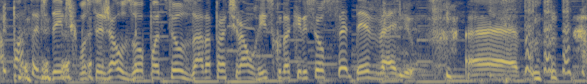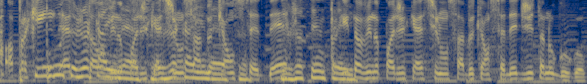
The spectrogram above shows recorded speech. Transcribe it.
A pasta de dente que você já usou pode ser usada pra tirar o risco daquele seu CD velho. É... Ó, pra quem Putz, é, eu já tá caí ouvindo o nessa, podcast e não sabe o que é um nessa. CD, Eu já pra tentei. quem tá ouvindo o podcast e não sabe o que é um CD, digita no Google.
